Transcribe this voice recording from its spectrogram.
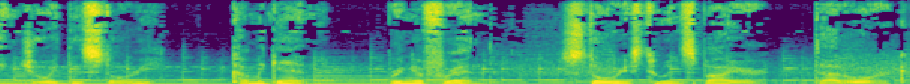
enjoyed this story? Come again. Bring a friend. Stories to inspire.org.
